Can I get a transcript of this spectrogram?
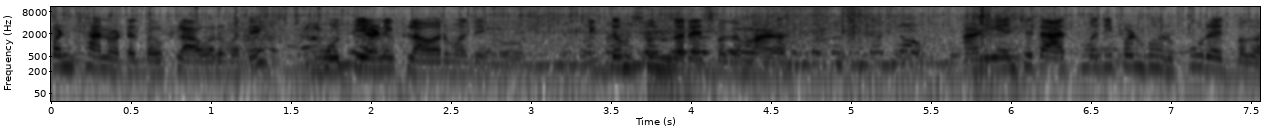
पण छान वाटतात. बघा फ्लावरमध्ये मोती आणि फ्लावरमध्ये एकदम सुंदर आहेत बघा माळा. आणि यांच्यात आतमध्ये पण भरपूर आहेत बघा.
